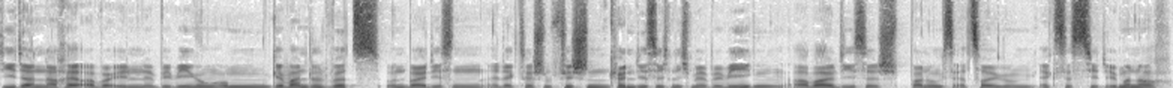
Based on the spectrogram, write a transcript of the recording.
die dann nachher aber in eine Bewegung umgewandelt wird. Und bei diesen elektrischen Fischen können die sich nicht mehr bewegen, aber diese Spannungserzeugung existiert immer noch.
